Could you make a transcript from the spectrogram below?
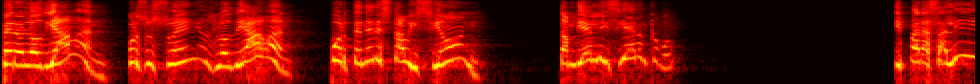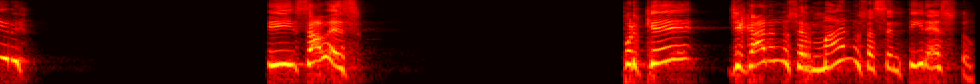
Pero lo odiaban por sus sueños, lo odiaban por tener esta visión. También le hicieron como, y para salir. Y sabes, ¿por qué llegaron los hermanos a sentir esto?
